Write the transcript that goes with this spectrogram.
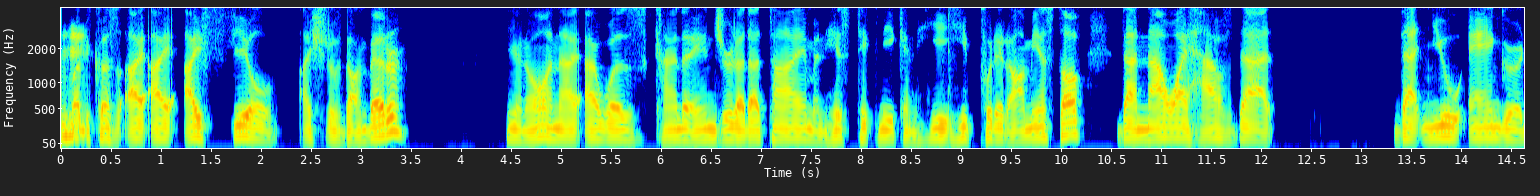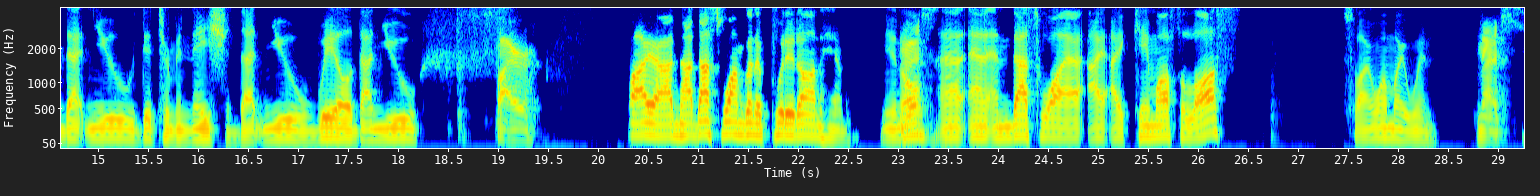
mm-hmm. but because I I I feel I should have done better, you know. And I I was kind of injured at that time, and his technique, and he he put it on me and stuff. That now I have that that new anger, that new determination, that new will, that new fire. Fire. Now that's why I'm gonna put it on him you know, nice. and, and and that's why I I came off a loss, so I want my win. Nice,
